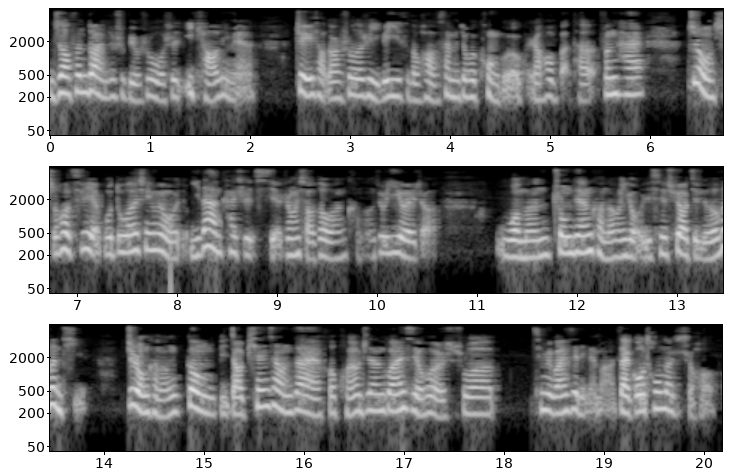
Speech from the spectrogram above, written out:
你知道分段就是比如说我是一条里面。这一小段说的是一个意思的话，我下面就会空格，然后把它分开。这种时候其实也不多，是因为我一旦开始写这种小作文，可能就意味着我们中间可能有一些需要解决的问题。这种可能更比较偏向在和朋友之间关系，或者是说亲密关系里面吧，在沟通的时候，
